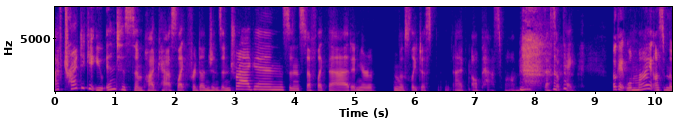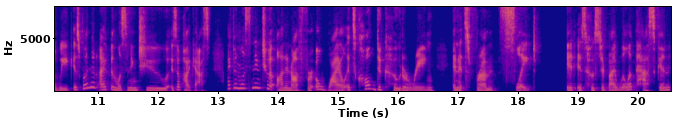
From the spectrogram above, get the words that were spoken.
I've tried to get you into some podcasts like for Dungeons and Dragons and stuff like that. And you're mostly just, I, I'll pass, mom. That's okay. okay. Well, my awesome of the week is one that I've been listening to, is a podcast. I've been listening to it on and off for a while. It's called Decoder Ring and it's from Slate. It is hosted by Willa Paskin.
